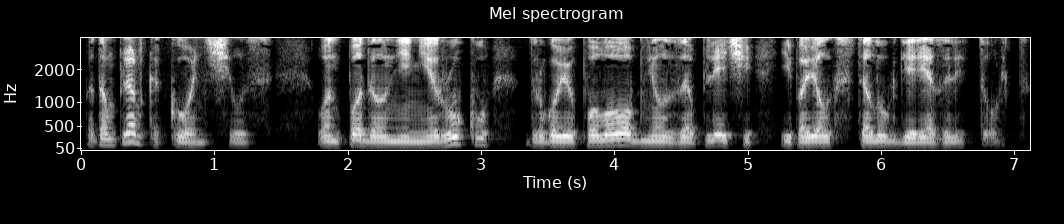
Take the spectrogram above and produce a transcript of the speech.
Потом пленка кончилась. Он подал Нине руку, другую полуобнял за плечи и повел к столу, где резали торт.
